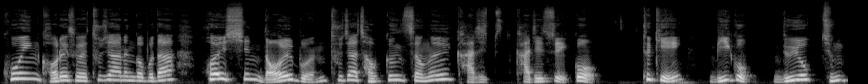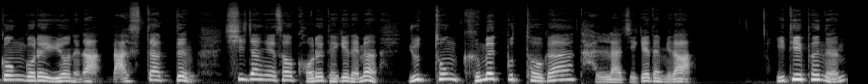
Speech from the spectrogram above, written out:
코인 거래소에 투자하는 것보다 훨씬 넓은 투자 접근성을 가지, 가질 수 있고 특히 미국 뉴욕 증권거래위원회나 나스닥 등 시장에서 거래되게 되면 유통 금액부터가 달라지게 됩니다. ETF는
